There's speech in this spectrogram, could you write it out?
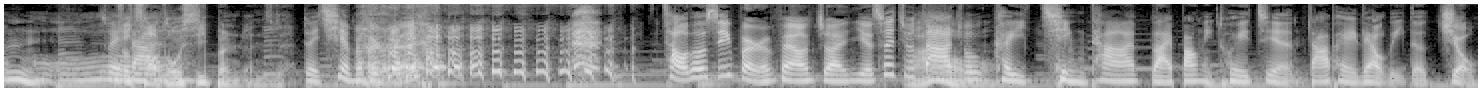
嗯，所以草头西本人是不是？对，欠本人，草头西本人非常专业，所以就大家就可以请他来帮你推荐搭配料理的酒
